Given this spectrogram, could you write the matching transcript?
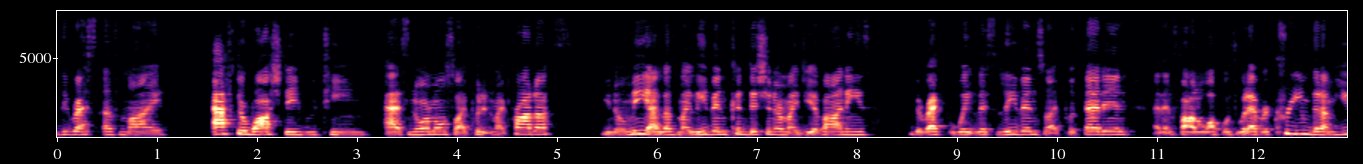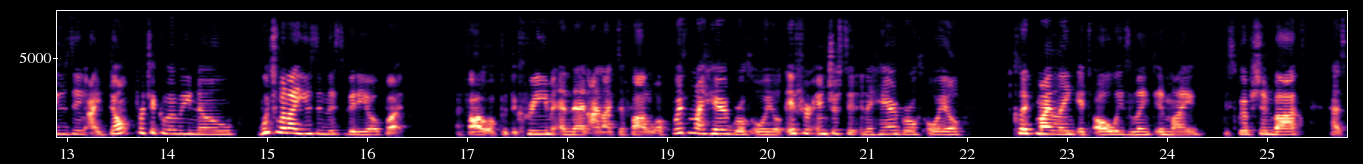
the rest of my after wash day routine as normal. So I put in my products. You know me, I love my leave-in conditioner, my Giovanni's. direct weightless leave-in, so I put that in. I then follow up with whatever cream that I'm using. I don't particularly know which one I use in this video, but I follow up with the cream and then I like to follow up with my hair growth oil. If you're interested in a hair growth oil, click my link. It's always linked in my description box. Has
